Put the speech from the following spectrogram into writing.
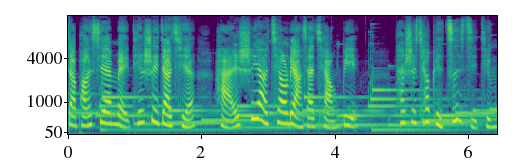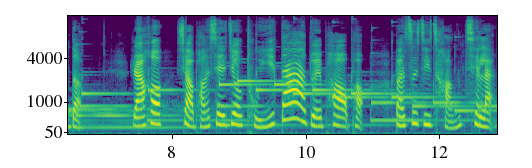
小螃蟹每天睡觉前还是要敲两下墙壁。它是敲给自己听的，然后小螃蟹就吐一大堆泡泡，把自己藏起来。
